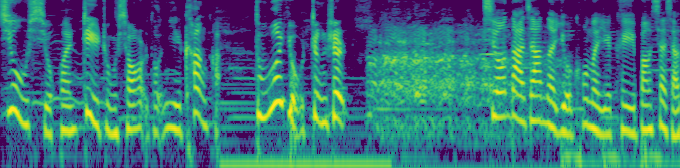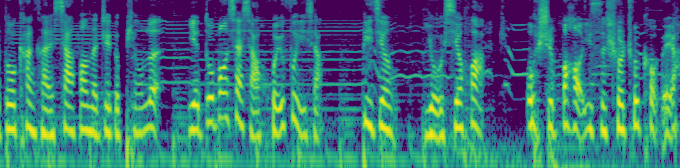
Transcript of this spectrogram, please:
就喜欢这种小耳朵，你看看多有正事儿。希望大家呢有空呢也可以帮夏夏多看看下方的这个评论，也多帮夏夏回复一下，毕竟有些话我是不好意思说出口的呀。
